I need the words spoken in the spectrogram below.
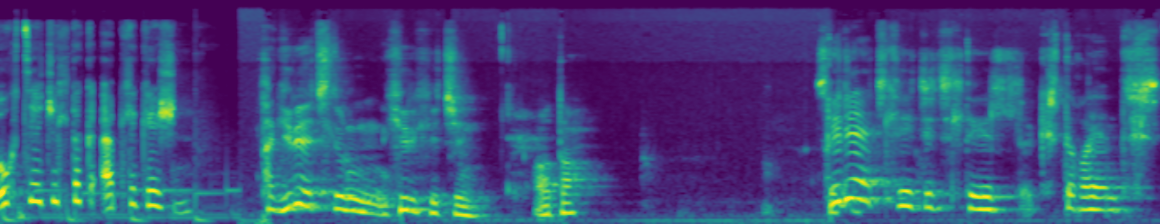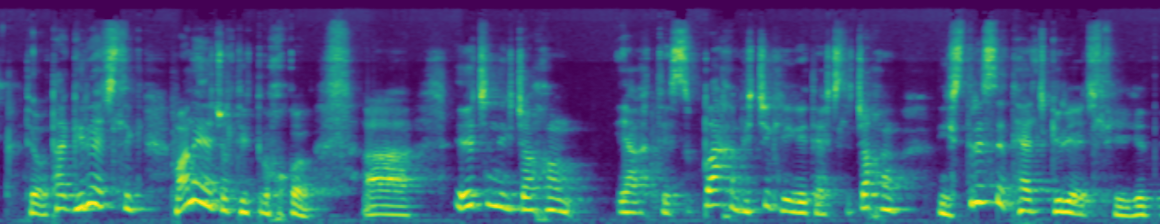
үг цээжилдэг аппликейшн. Та гэрээ ажил юу н хэр хийж байна? Одоо Гэрээ ажил хийж ижил тэгэл гэрте гоё амьдрах шүү дээ. Тийм. Та гэрээ ажлыг манай ээж бол тэгдэг байхгүй юу? Аа ээж нэг жоохон яг тийс баахан бичиг хийгээд ажиллаж жоохон нэг стрессээ тайлж гэрээ ажил хийгээд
